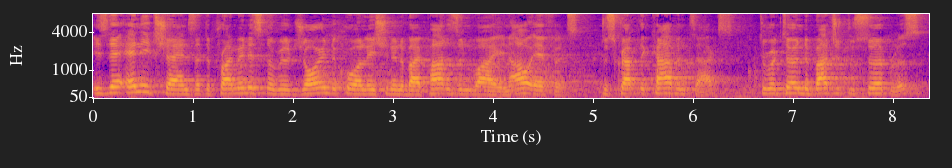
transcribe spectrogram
is there any chance that the Prime Minister will join the coalition in a bipartisan way in our efforts to scrap the carbon tax, to return the budget to surplus,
